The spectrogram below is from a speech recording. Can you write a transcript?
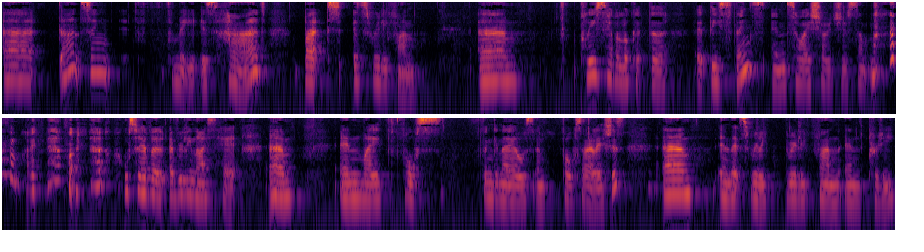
Uh, dancing for me is hard, but it's really fun. Um, please have a look at the at these things, and so I showed you some. my, my, also have a, a really nice hat, um, and my false fingernails and false eyelashes, um, and that's really really fun and pretty.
